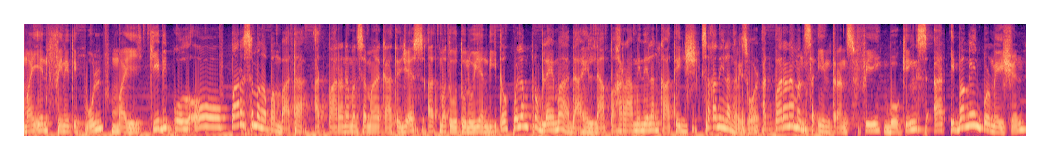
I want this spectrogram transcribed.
may infinity pool, may kiddie pool o para sa mga pambata. At para naman sa mga cottages at matutuluyan dito, walang problema dahil napakarami nilang cottage sa kanilang resort. At para naman sa entrance fee, bookings at ibang information,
